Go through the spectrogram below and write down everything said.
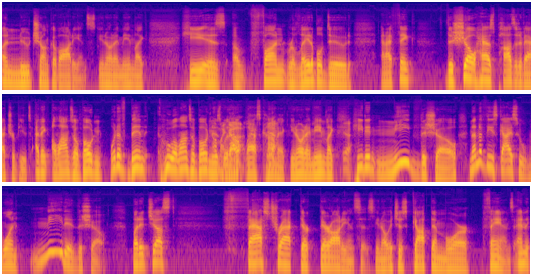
a new chunk of audience. You know what I mean? Like he is a fun, relatable dude, and I think the show has positive attributes. I think Alonzo Bowden would have been who Alonzo Bowden oh is without. Last Yeah. Comic. You know what I mean? Like Yeah. he didn't need the show. None of these guys who won needed the show, but it just fast tracked their their audiences. You know, it just got them more fans. And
